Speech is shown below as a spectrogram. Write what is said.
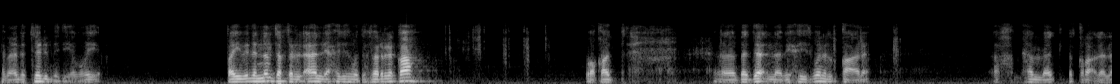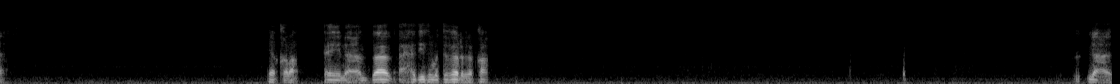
كما عند الترمذي أو غيره. طيب إذا ننتقل الآن لحديث متفرقة. وقد آه، بدأنا بحديث من القارئ؟ أخ محمد اقرأ لنا. اقرأ. أي نعم باب أحاديث متفرقة. نعم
